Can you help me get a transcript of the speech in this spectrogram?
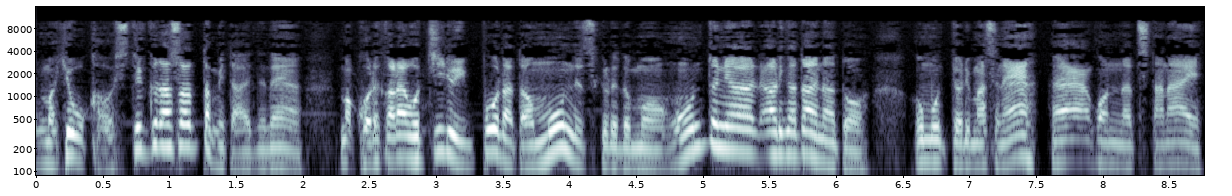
ま、評価をしてくださったみたいでね、まあ、これから落ちる一方だとは思うんですけれども、本当にありがたいなと思っておりますね。えー、こんな拙い、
